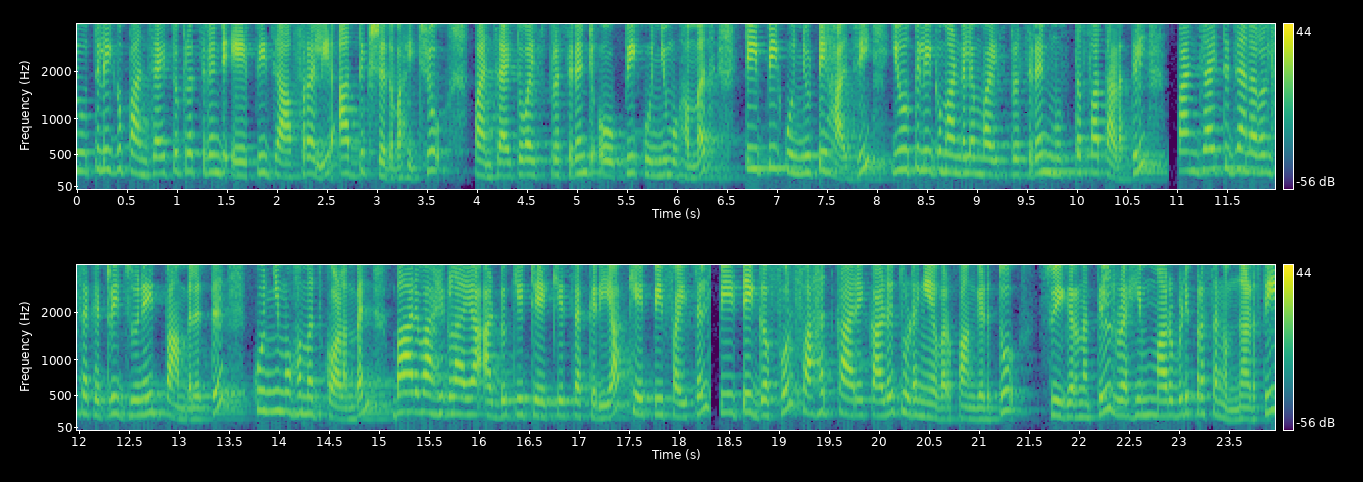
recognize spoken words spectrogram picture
youth league panchayat president A P Jafar Ali അധ്യക്ഷത വഹിച്ചു. Panchayat vice president O P Kunhu Muhammed T P Kunhutty Haji youth league മണ്ഡലം vice president Musthafa Thadathil panchayat general secretary Junaid Pambalath Kunhi Muhammed Kolamban ഭാരവാഹികളായ advocate A K Zakariya K P Faisal P T Gafoor Fahad Karekkad തുടങ്ങിയവർ പങ്കെടുത്തു. സ്വീകരണത്തിൽ റഹീം മറുപടി പ്രസംഗം നടത്തി.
